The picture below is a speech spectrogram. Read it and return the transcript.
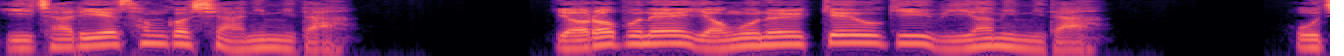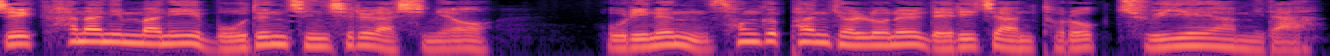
이 자리에 선 것이 아닙니다. 여러분의 영혼을 깨우기 위함입니다. 오직 하나님만이 모든 진실을 아시며 우리는 성급한 결론을 내리지 않도록 주의해야 합니다.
